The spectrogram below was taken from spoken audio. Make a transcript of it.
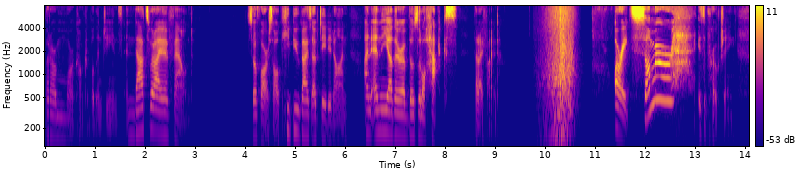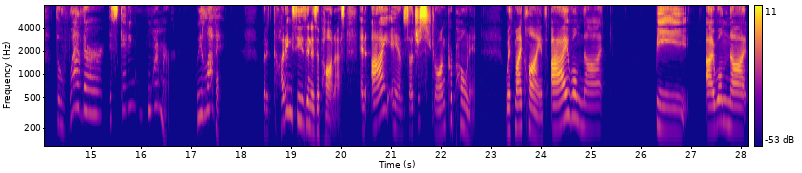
but are more comfortable than jeans. And that's what I have found so far. So I'll keep you guys updated on on any other of those little hacks that I find. All right, summer is approaching. The weather is getting warmer. We love it but cutting season is upon us. And I am such a strong proponent with my clients. I will not be, I will not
